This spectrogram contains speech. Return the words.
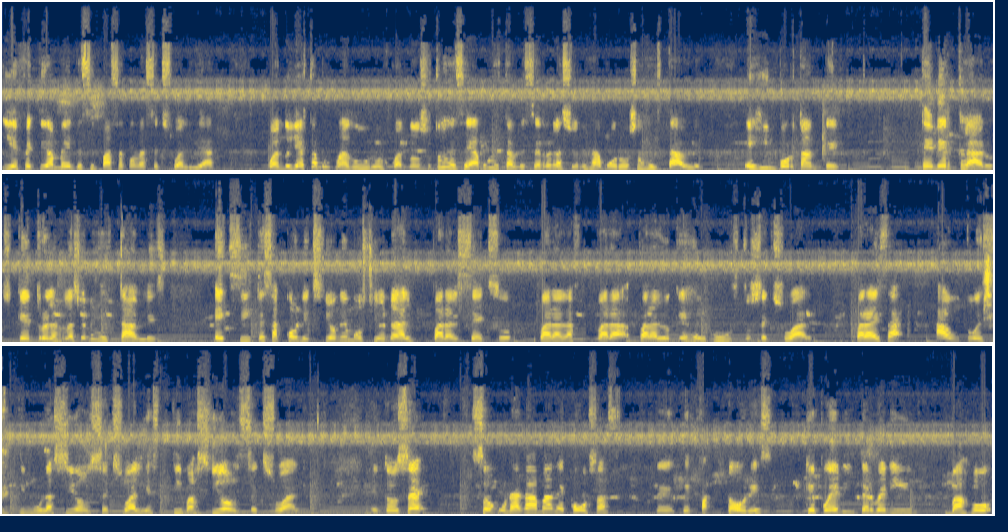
Y efectivamente sí pasa con la sexualidad. Cuando ya estamos maduros, cuando nosotros deseamos establecer relaciones amorosas estables, es importante tener claros que dentro de las relaciones estables existe esa conexión emocional para el sexo, para, la, para, para lo que es el gusto sexual, para esa autoestimulación sexual y estimación sexual. Entonces, son una gama de cosas, de, de factores que pueden intervenir bajo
